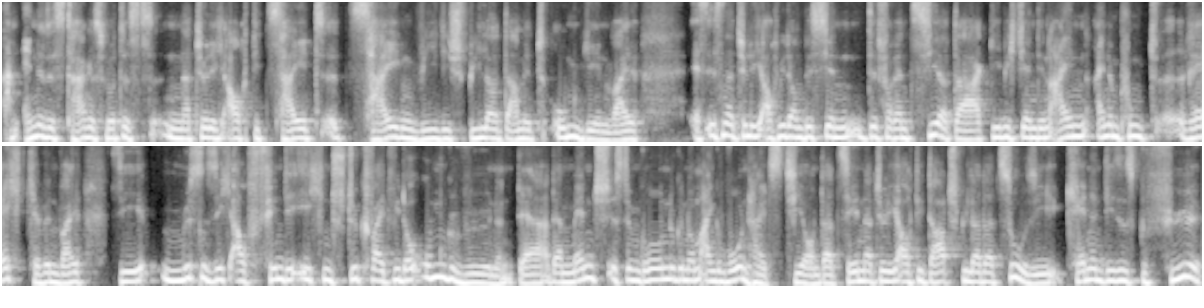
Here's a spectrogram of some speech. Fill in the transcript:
Am Ende des Tages wird es natürlich auch die Zeit zeigen, wie die Spieler damit umgehen, weil es ist natürlich auch wieder ein bisschen differenziert. Da gebe ich dir in den einen, einem Punkt recht, Kevin, weil sie müssen sich auch, finde ich, ein Stück weit wieder umgewöhnen. Der, der Mensch ist im Grunde genommen ein Gewohnheitstier und da zählen natürlich auch die Dartspieler dazu. Sie kennen dieses Gefühl,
